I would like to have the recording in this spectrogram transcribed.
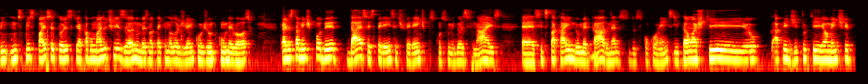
um dos principais setores que acabam mais utilizando mesmo a tecnologia em conjunto com o negócio, para justamente poder dar essa experiência diferente para os consumidores finais, é, se destacarem do mercado, né, dos, dos, concorrentes. Então, acho que eu acredito que realmente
